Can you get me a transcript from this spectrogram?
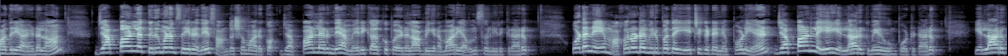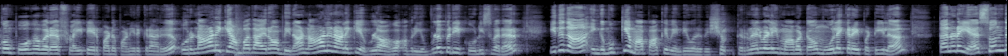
மாதிரி ஆயிடலாம். ஜப்பானில் திருமணம் செய்கிறதே சந்தோஷமாக இருக்கும். ஜப்பானில் இருந்தே அமெரிக்காவுக்கு போயிடலாம் அப்படிங்கிற மாதிரி அவன் சொல்லியிருக்கிறாரு. உடனே மகனோட விருப்பத்தை ஏற்றுக்கிட்ட நெப்போலியன் ஜப்பான்லேயே எல்லாருக்குமே ரூம் போட்டுட்டாரு. எல்லாருக்கும் போக வர ஃப்ளைட் ஏற்பாடு பண்ணியிருக்கிறாரு ஒரு நாளைக்கு ஐம்பதாயிரம் அப்படின்னா நாலு நாளைக்கு எவ்வளோ ஆகும்? அவர் எவ்வளோ பெரிய கோடீஸ்வரர்? இதுதான் இங்கே முக்கியமாக பார்க்க வேண்டிய ஒரு விஷயம். திருநெல்வேலி மாவட்டம் மூளைக்கரைப்பட்டியில் தன்னுடைய சொந்த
